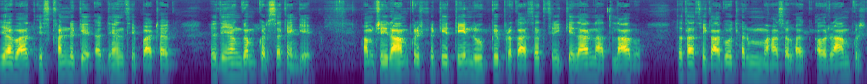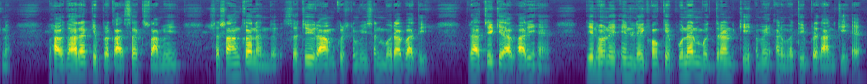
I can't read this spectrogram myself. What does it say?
यह बात इस खंड के अध्ययन से पाठक हृदयंगम कर सकेंगे। हम श्री रामकृष्ण के तीन रूप के प्रकाशक श्री केदारनाथ लाभ तथा शिकागो धर्म महासभा और रामकृष्ण भावधारा के प्रकाशक स्वामी शशांकानंद, सचिव रामकृष्ण मिशन मोराबादी रांची के आभारी हैं, जिन्होंने इन लेखों के पुनर्मुद्रण की हमें अनुमति प्रदान की है।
